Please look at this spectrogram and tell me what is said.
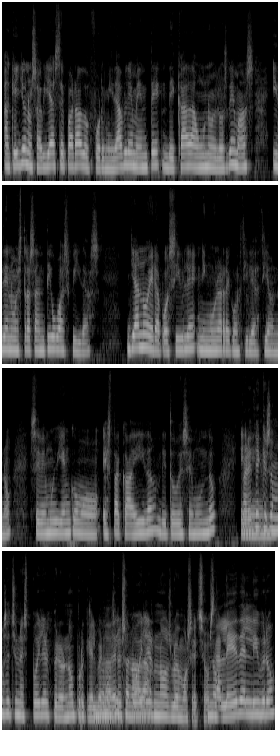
Aquello nos había separado formidablemente de cada uno de los demás y de nuestras antiguas vidas. Ya no era posible ninguna reconciliación, ¿no? Se ve muy bien como esta caída de todo ese mundo. Parece eh, que os hemos hecho un spoiler, pero no, porque el no verdadero spoiler nada. no os lo hemos hecho. O sea, leed el libro,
